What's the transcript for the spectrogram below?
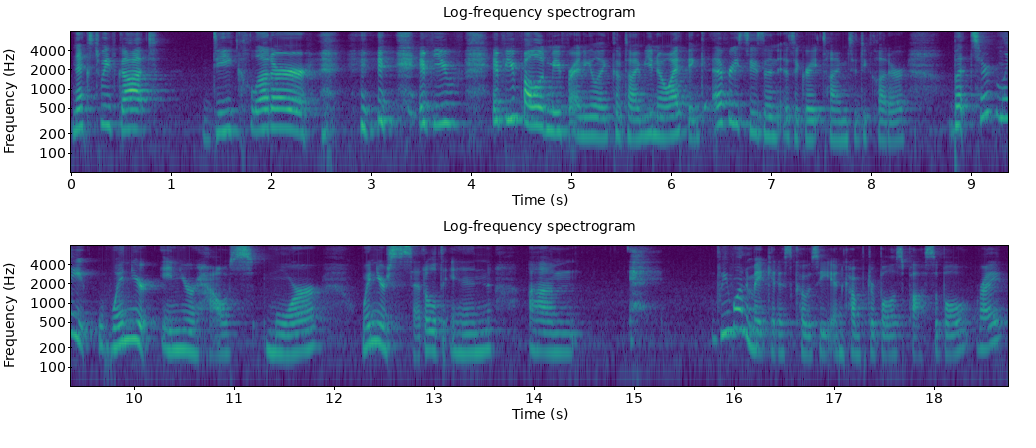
Next, we've got declutter. if you've if you followed me for any length of time, you know I think every season is a great time to declutter. But certainly when you're in your house more, when you're settled in, um, we want to make it as cozy and comfortable as possible, right?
